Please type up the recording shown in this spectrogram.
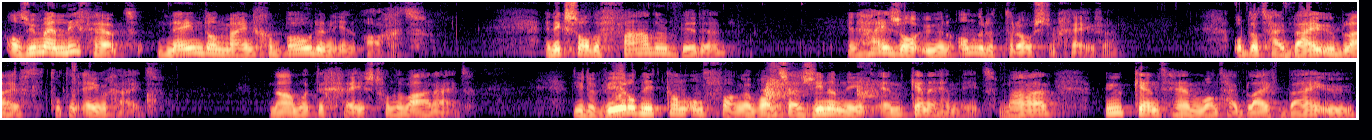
Als u mij lief hebt, neem dan mijn geboden in acht. En ik zal de Vader bidden en hij zal u een andere trooster geven. Opdat hij bij u blijft tot een eeuwigheid. Namelijk de geest van de waarheid. Die de wereld niet kan ontvangen, want zij zien hem niet en kennen hem niet. Maar u kent hem, want hij blijft bij u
